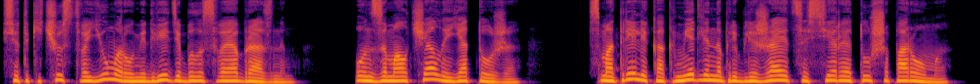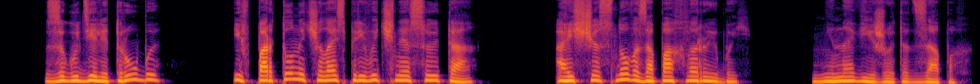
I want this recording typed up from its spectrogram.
Все-таки чувство юмора у медведя было своеобразным. Он замолчал, и я тоже. Смотрели, как медленно приближается серая туша парома. Загудели трубы, и в порту началась привычная суета. А еще снова запахло рыбой. Ненавижу этот запах.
